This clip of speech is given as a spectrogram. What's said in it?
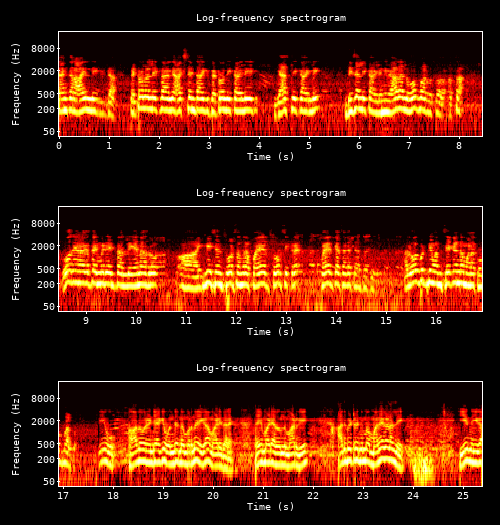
tanker oil leak petrol leak ಆಗಲಿ ಆಕ್ಸಿಡೆಂಟ್ ಆಗಿ ಪೆಟ್ರೋಲ್ ಲೀಕ್ ಆಗಲಿ ಗ್ಯಾಸ್ ಲೀಕ್ ಆಗಲಿ ಡೀಸೆಲ್ ಲೀಕ್ ಆಗಲಿ, ನೀವು ಯಾರಲ್ಲಿ ಹೋಗ್ಬಾರ್ದು ಸೊ ಹತ್ರ. ಹೋದೇನಾಗುತ್ತೆ ಇಮಿಡಿಯೇಟ್ ಅಲ್ಲಿ ಏನಾದರೂ ಇಗ್ನಿಷನ್ ಸೋರ್ಸ್ ಅಂದ್ರೆ ಫೈರ್ ಸೋರ್ಸ್ ಸಿಕ್ಕರೆ ಫೈರ್ ಕ್ಯಾಚ್ ಆಗೋ ಚಾನ್ಸಸ್ ಇದೆ ಅಲ್ಲಿ ಹೋಗ್ಬಿಟ್ಟು ನೀವು ಒಂದು ಶೇಖರಣೆ ಮಾಡಕ್ಕೆ ಹೋಗ್ಬಾರ್ದು. ನೀವು ಆಲ್ ಓವರ್ ಇಂಡಿಯಾಗೆ ಒಂದೇ ನಂಬರ್ನ ಈಗ ಮಾಡಿದ್ದಾರೆ. ದಯಮಾಡಿ ಅದೊಂದು ಮಾಡಿ ಅದು ಬಿಟ್ಟರೆ ನಿಮ್ಮ ಮನೆಗಳಲ್ಲಿ ಏನು ಈಗ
